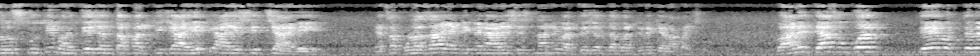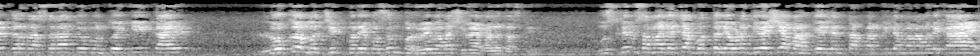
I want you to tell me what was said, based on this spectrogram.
संस्कृती भारतीय जनता पार्टीची आहे की आर एस एसची आहे? याचा खुलासा या ठिकाणी आर एस एसनं आणि भारतीय जनता पार्टीने केला पाहिजे. आणि त्याच उपर ते वक्तव्य करत असताना तो म्हणतोय की काय लोक मस्जिदमध्ये बसून भरवे मला शिव्या घालत असतील. मुस्लिम समाजाच्या बद्दल एवढा द्वेष या भारतीय जनता पार्टीच्या मनामध्ये काय?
